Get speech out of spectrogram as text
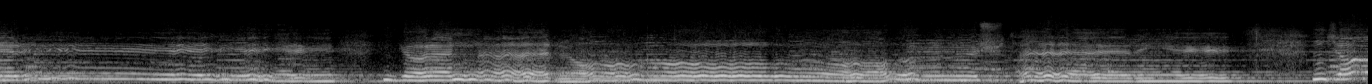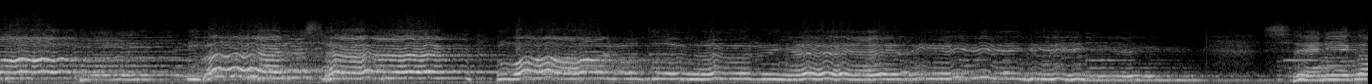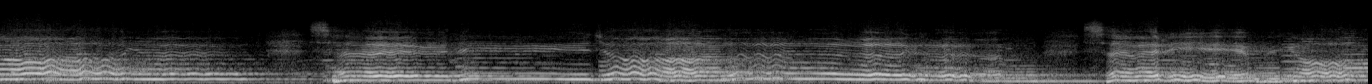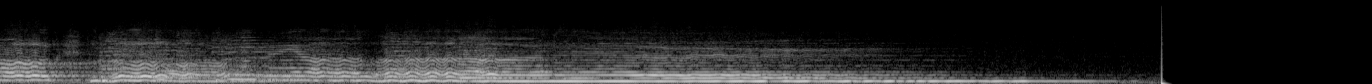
Görenler olur müşteri Can versem vardır yeri. Seni gayet Severim yok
